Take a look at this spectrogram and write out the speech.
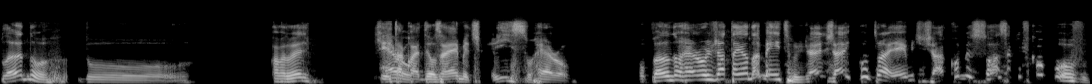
plano do. Qual é o nome dele? Que tá Harold. com a deusa Emmett. Isso, Harold. O plano do Harold já tá em andamento. Já, já encontrou a Emmett, já começou a sacrificar o povo.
